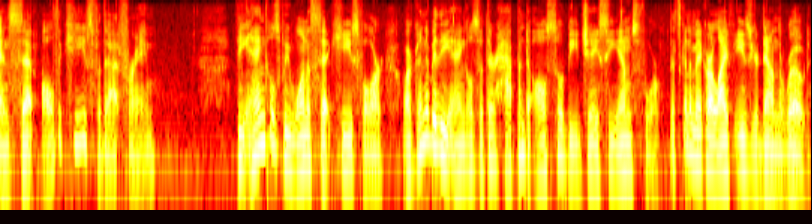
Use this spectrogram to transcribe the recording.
and set all the keys for that frame the angles we want to set keys for are going to be the angles that there happen to also be JCMs for. That's going to make our life easier down the road.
